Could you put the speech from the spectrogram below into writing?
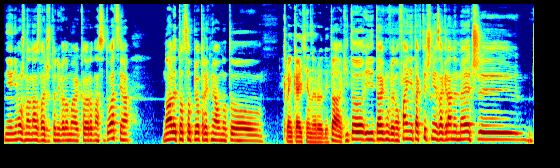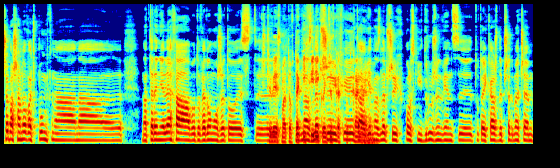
nie, nie można nazwać, że to nie wiadomo jak klarowna sytuacja. No ale to, co Piotrek miał, no to Klękajcie narody. tak, i to, i tak jak mówię, no fajnie taktycznie zagrany mecz, yy, trzeba szanować punkt na, na, na terenie Lecha, bo to wiadomo, że to jest yy, Jeszcze wiesz, ma to w takiej jedna z chwili lepszych, spotkania. tak, nie? jedna z lepszych polskich drużyn, więc yy, tutaj każdy przed meczem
